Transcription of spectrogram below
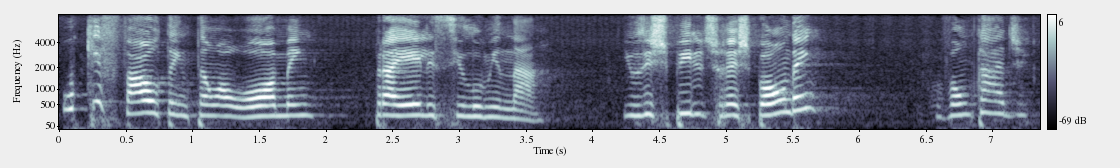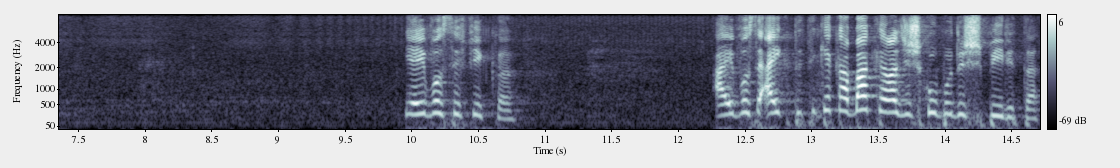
O que falta então ao homem para ele se iluminar? E os espíritos respondem: vontade. E aí você fica. Aí você, aí tem que acabar aquela desculpa do espírita.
